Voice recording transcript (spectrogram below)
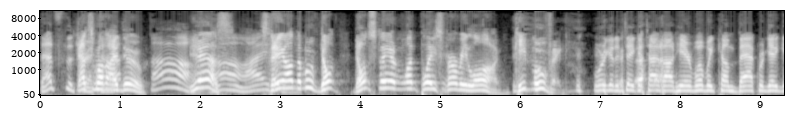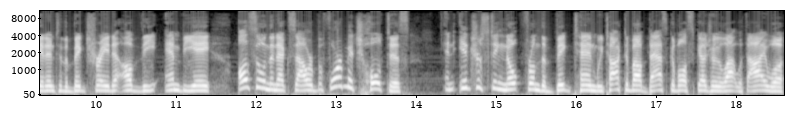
that's the That's what huh? Ah, ah, I do. Oh, Yes. oh, Stay see. on the move. Don't don't stay in one place very long. Keep moving. We're going to take a time out here. When we come back, we're going to get into the big trade of the NBA. Also in the next hour, before Mitch Holthus, an interesting note from the Big Ten. We talked about basketball scheduling a lot with Iowa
